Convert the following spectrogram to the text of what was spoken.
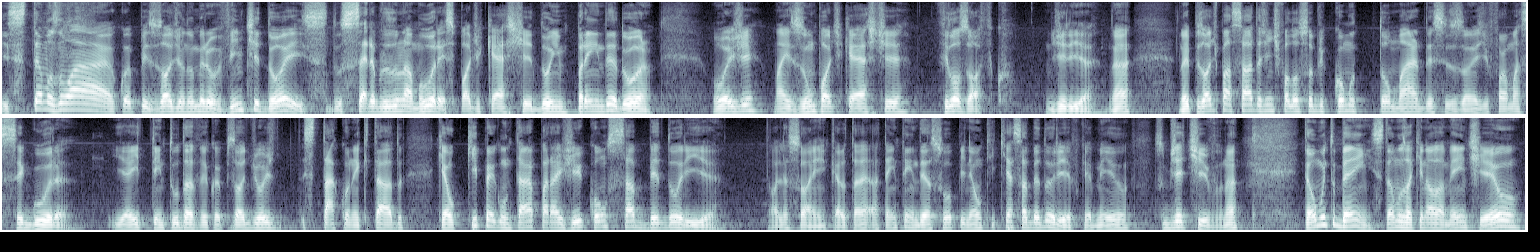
Estamos no ar com o episódio número 22 do Cérebro do Namura, esse podcast do empreendedor. Hoje, mais um podcast filosófico, diria, né? No episódio passado, a gente falou sobre como tomar decisões de forma segura. E aí tem tudo a ver com o episódio de hoje, está conectado, que é o que perguntar para agir com sabedoria. Olha só, hein? Quero até entender a sua opinião, o que é sabedoria, porque é meio subjetivo, né? Então, muito bem, estamos aqui novamente, eu,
